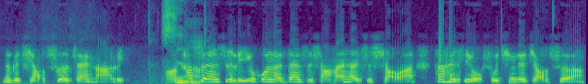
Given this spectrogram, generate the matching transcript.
那个角色在哪里啊？他虽然是离婚了，但是小孩还是小啊，他还是有父亲的角色啊。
